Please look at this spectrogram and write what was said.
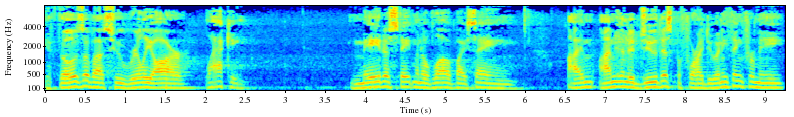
if those of us who really are lacking made a statement of love by saying, I'm, I'm going to do this before I do anything for me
